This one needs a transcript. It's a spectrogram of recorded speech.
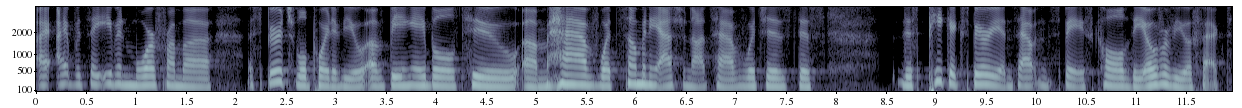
I, I, would say even more from a, a, spiritual point of view of being able to um, have what so many astronauts have which is this this peak experience out in space called the overview effect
